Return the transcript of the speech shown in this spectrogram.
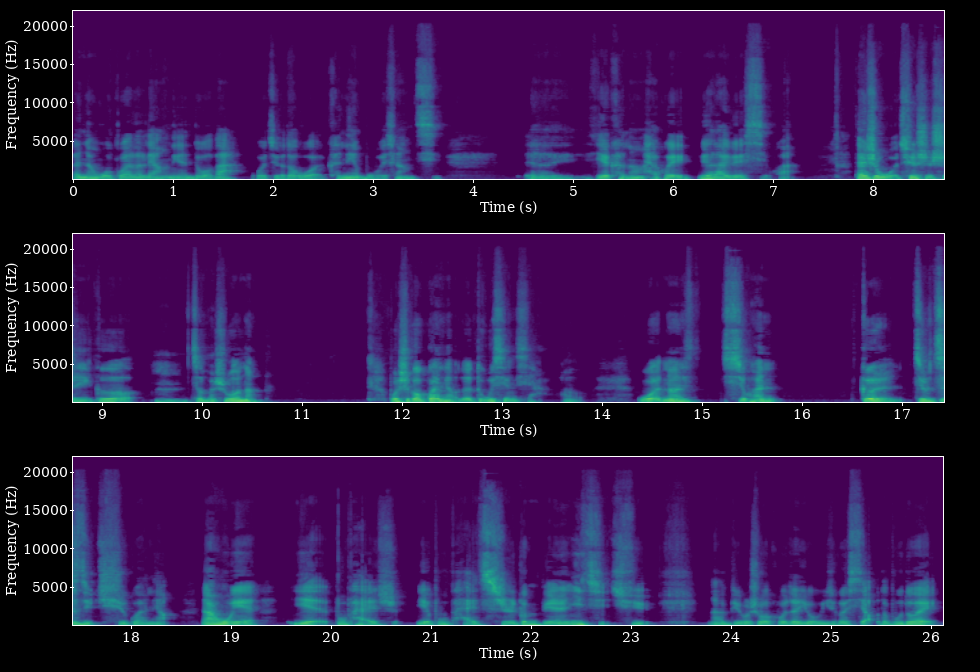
反正我关了两年多吧，我觉得我肯定不会放弃，呃，也可能还会越来越喜欢。但是我确实是一个，嗯，怎么说呢？我是个观鸟的独行侠啊，我呢喜欢个人就自己去观鸟。当然，我也也不排斥，也不排斥跟别人一起去。那比如说，或者有一个小的部队，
